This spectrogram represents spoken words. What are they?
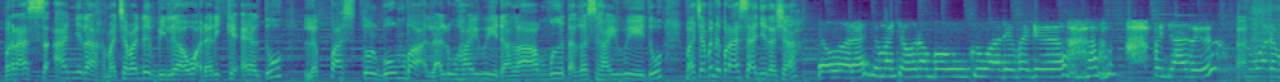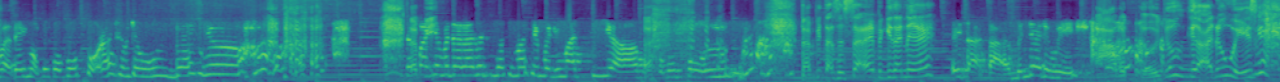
Perasaannya lah Macam mana bila awak dari KL tu Lepas tol Gombak Lalu highway Dah lama tak rasa highway tu Macam mana perasaannya Tasha? Ya Allah, rasa macam orang baru keluar daripada penjara. Ah. Keluar dapat tengok pokok-pokok rasa macam, ui, Tapi perjalanan tu masing-masing menikmati lah tu. tapi tak sesat eh pergi sana eh eh tak, tak. Benda ada waste. Ah betul juga Ada waste kan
